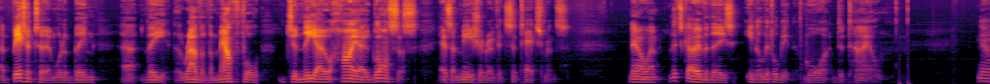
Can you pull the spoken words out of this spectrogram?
a better term would have been uh, the rather the mouthful geniohyoglossus as a measure of its attachments. Now, uh, let's go over these in a little bit more detail. Now,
